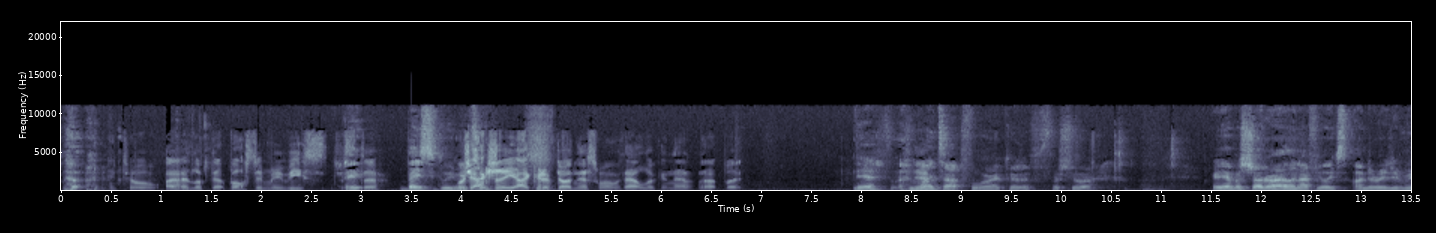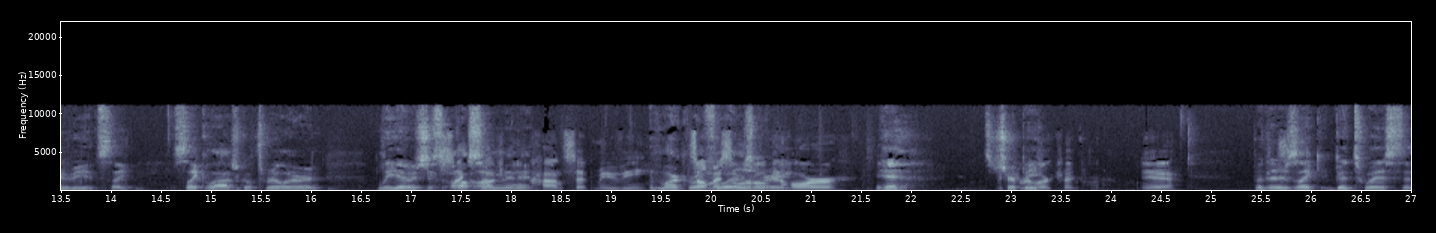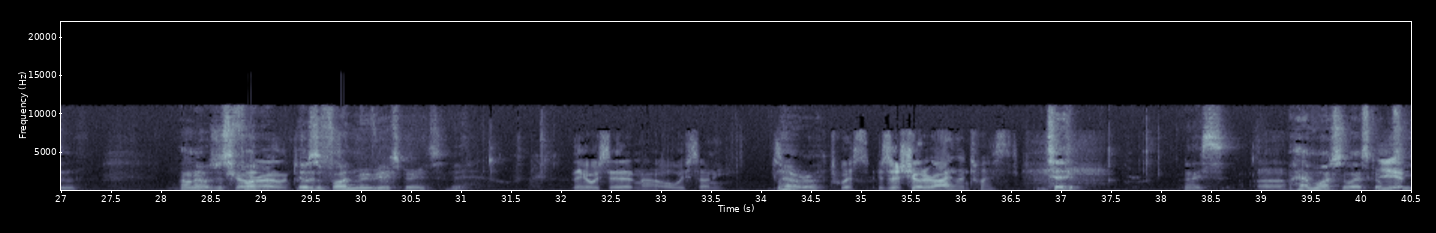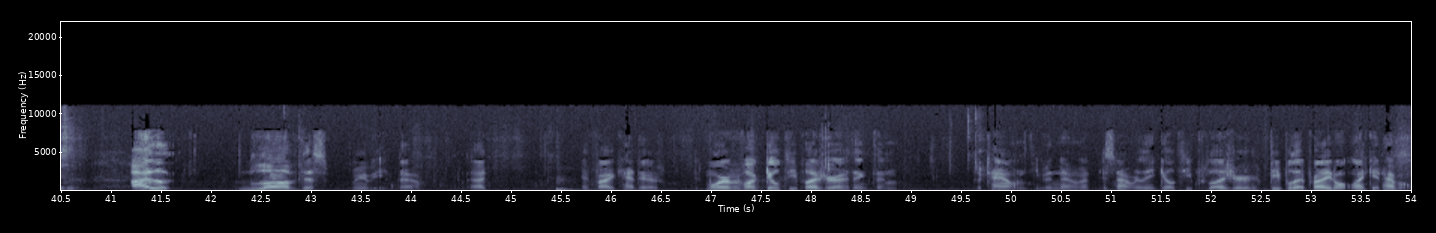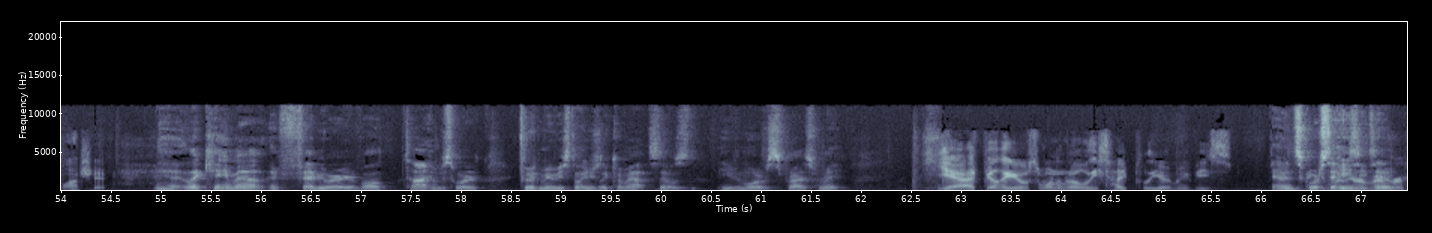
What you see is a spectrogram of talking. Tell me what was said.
until I had looked up Boston movies. Just uh, Basically, which too. actually I could have done this one without looking that up, but yeah, my top four, I could have for sure. Yeah, but Shutter Island, I feel like it's an underrated movie. It's like psychological thriller, and Leo is just awesome in it. concept movie. Mark It's almost a little great. bit horror, Yeah, it's trippy. thriller type horror. Yeah, But there's like good twists and I don't know, it was just Shutter fun. Island it was a fun movie experience. Yeah. they always say that in uh, Always Sunny. Is Oh, it really? Twist? Is it Shutter Island twist? nice. Uh, I haven't watched the last couple Yeah. seasons. I l- love this movie though. I, if I had to, it's more of a guilty pleasure, I think, than the town. Even though it's not really a guilty pleasure, people that probably don't like it haven't watched it. Yeah, it like came out in February of all times where good movies don't usually come out, so it was even more of a surprise for me. Yeah, I feel like it was one of the least hyped Leo movies. And Scorsese really too.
